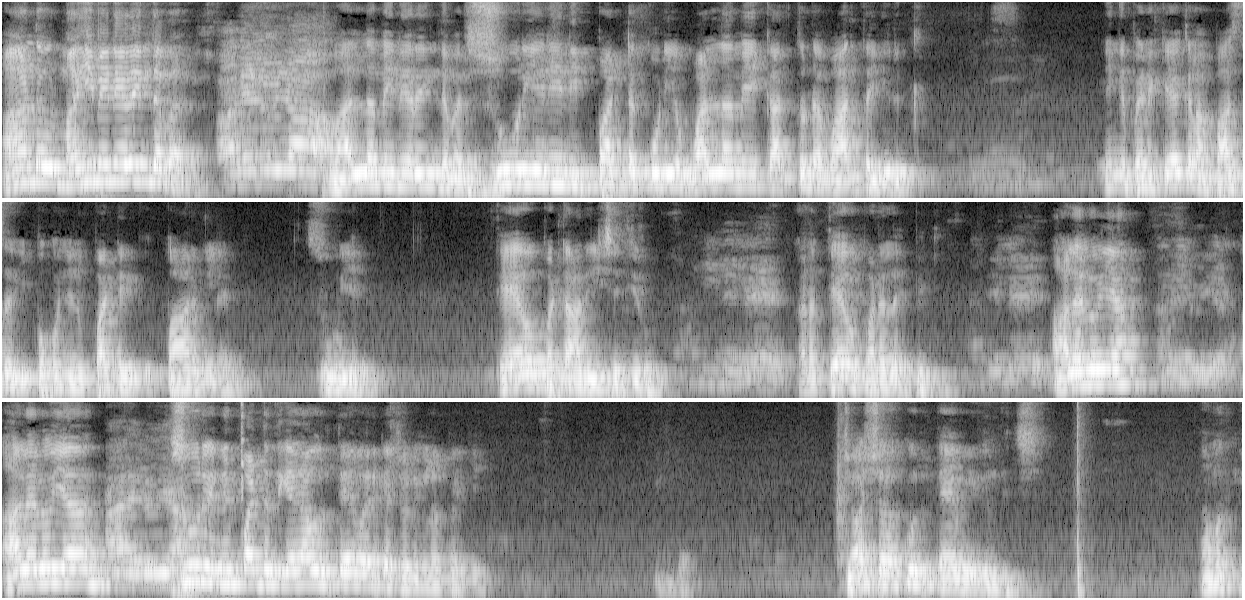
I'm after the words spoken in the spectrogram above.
ஆண்டவர் மகிமை நிறைந்தவர். வல்லமை நிறைந்தவர். சூரியனை நிப்பாட்டக்கூடிய வல்லமை கர்த்தரோட வார்த்தை இருக்கு. நீங்க இப்ப என்ன கேட்கலாம் பாஸ்டர் இப்போ கொஞ்சம் நிப்பாட்டி இருக்கு பாருங்களேன் சூரியன். தேவைப்பட்டால் அதையும் செஞ்சிடும் ஆனால் தேவைப்படலை இப்பைக்கு. அலலோயா அலலோயா சூரியன் நிப்பாட்டத்துக்கு ஏதாவது ஒரு தேவை இருக்கா சொல்லுங்களேன் இப்பைக்கு இல்லை. ஒரு தேவை இருந்துச்சு. நமக்கு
